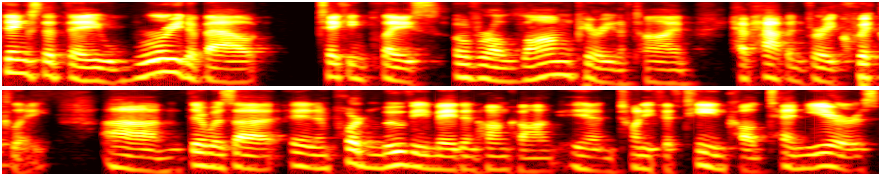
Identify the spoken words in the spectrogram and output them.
things that they worried about taking place over a long period of time have happened very quickly. Um, there was a, an important movie made in Hong Kong in 2015 called 10 Years,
